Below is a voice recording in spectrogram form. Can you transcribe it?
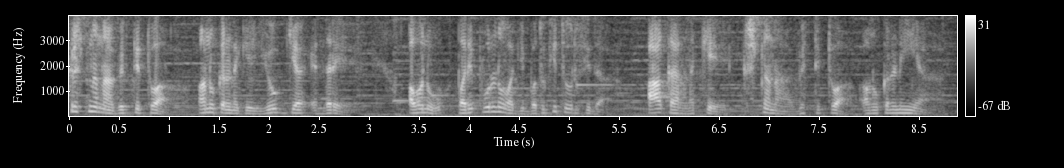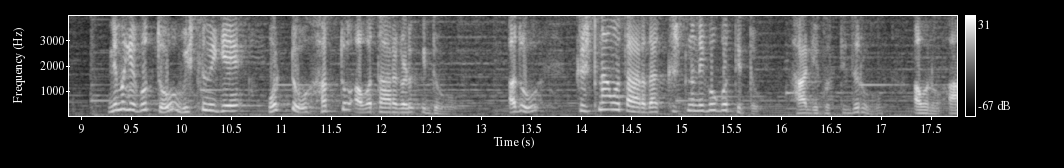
ಕೃಷ್ಣನ ವ್ಯಕ್ತಿತ್ವ ಅನುಕರಣೆಗೆ ಯೋಗ್ಯ ಎಂದರೆ ಅವನು ಪರಿಪೂರ್ಣವಾಗಿ ಬದುಕಿ ತೋರಿಸಿದ. ಆ ಕಾರಣಕ್ಕೆ ಕೃಷ್ಣನ ವ್ಯಕ್ತಿತ್ವ ಅನುಕರಣೀಯ. ನಿಮಗೆ ಗೊತ್ತು, ವಿಷ್ಣುವಿಗೆ ಒಟ್ಟು ಹತ್ತು ಅವತಾರಗಳು ಇದ್ದವು ಅದು ಕೃಷ್ಣಾವತಾರದ ಕೃಷ್ಣನಿಗೂ ಗೊತ್ತಿತ್ತು. ಹಾಗೆ ಗೊತ್ತಿದ್ದರೂ ಅವನು ಆ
